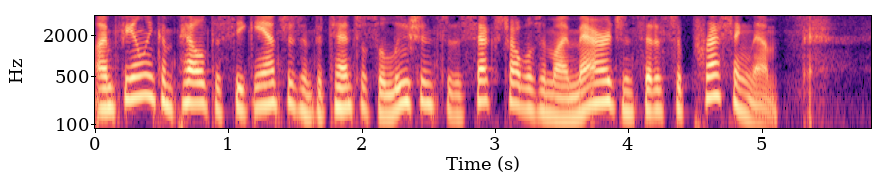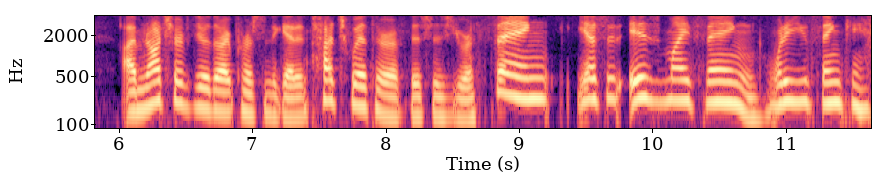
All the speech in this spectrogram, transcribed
I'm feeling compelled to seek answers and potential solutions to the sex troubles in my marriage instead of suppressing them. I'm not sure if you're the right person to get in touch with or if this is your thing. Yes, it is my thing. What are you thinking?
